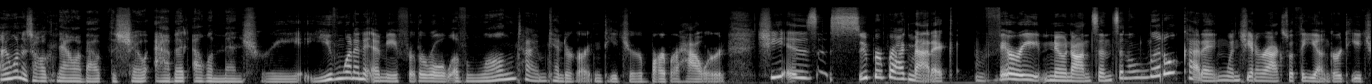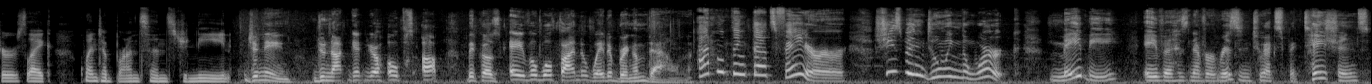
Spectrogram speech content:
I want to talk now about the show Abbott Elementary. You've won an Emmy for the role of longtime kindergarten teacher Barbara Howard. She is super pragmatic, very no nonsense, and a little cutting when she interacts with the younger teachers like Quinta Brunson's Janine. Janine, do not get your hopes up because Ava will find a way to bring them down. I don't think that's fair. She's been doing the work. Maybe Ava has never risen to expectations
